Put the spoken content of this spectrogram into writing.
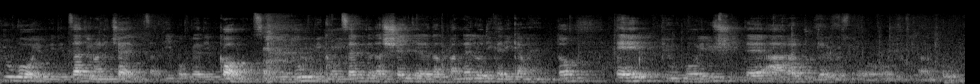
più voi utilizzate una licenza tipo Creative Commons YouTube vi consente da scegliere dal pannello di caricamento e più voi riuscite a raggiungere questo risultato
